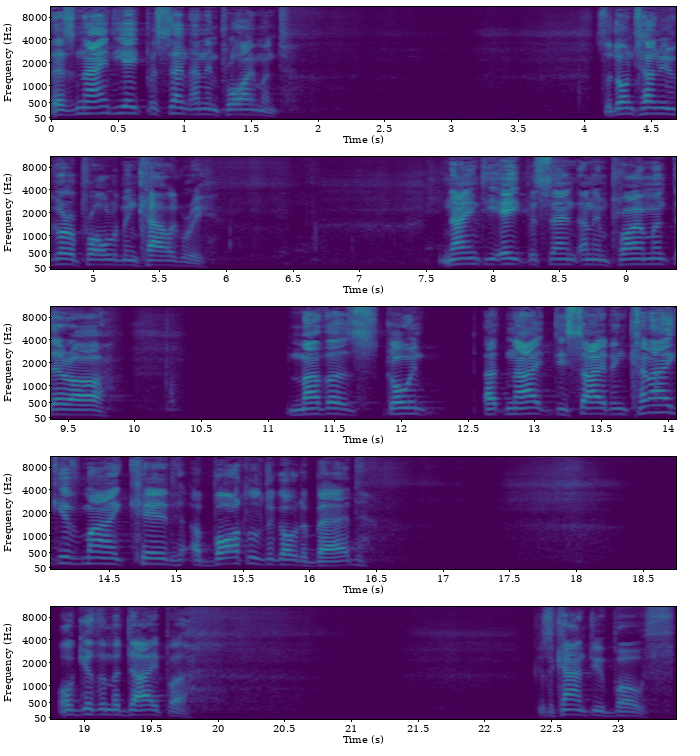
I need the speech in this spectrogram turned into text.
there's 98% unemployment. So don't tell me you've got a problem in Calgary. 98% unemployment. There are mothers going at night deciding, can I give my kid a bottle to go to bed? or give them a diaper. Because they can't do both.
